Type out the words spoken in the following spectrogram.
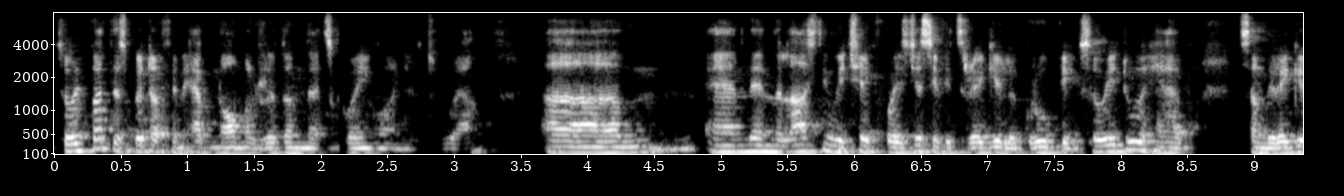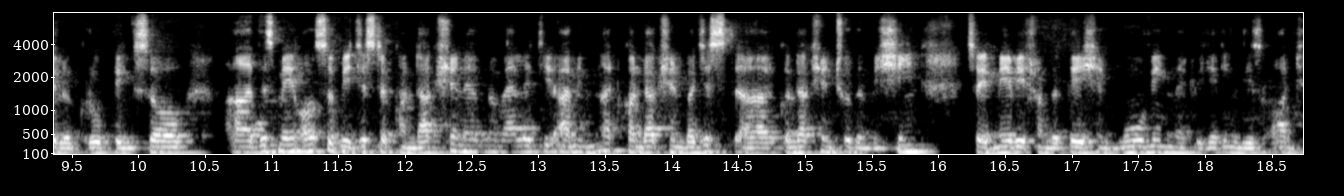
So we've got this bit of an abnormal rhythm that's going on as well. Um, and then the last thing we check for is just if it's regular grouping. So we do have some regular grouping. So uh, this may also be just a conduction abnormality. I mean, not conduction, but just uh, conduction to the machine. So it may be from the patient moving that we're getting these odd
